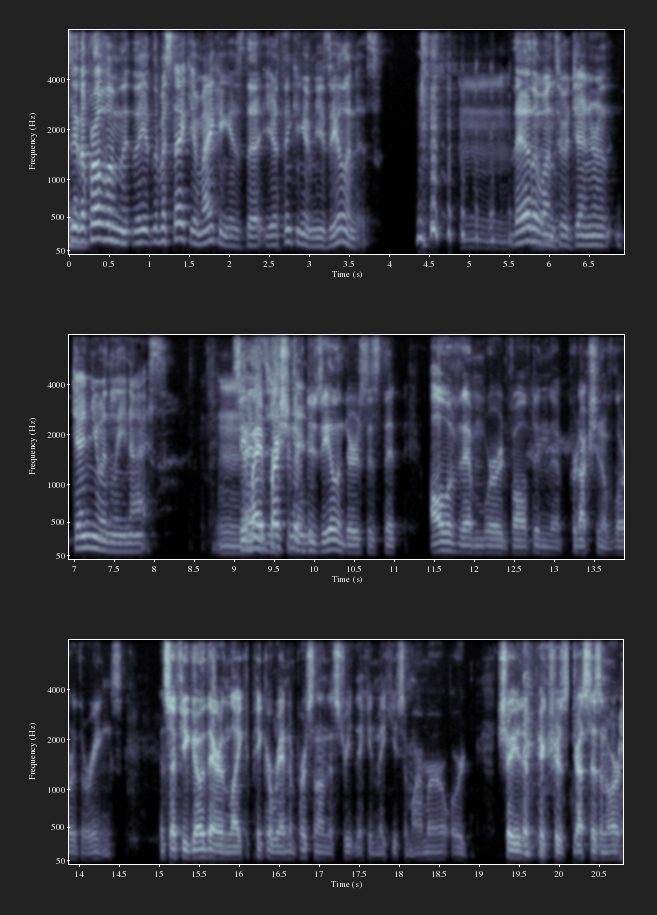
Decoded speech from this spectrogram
See the problem the, the mistake you're making is that you're thinking of new zealanders Mm, they're the ones who are genu- genuinely nice mm. See, my impression of pretend- New Zealanders is that all of them were involved in the production of Lord of the Rings. And so if you go there and like pick a random person on the street, they can make you some armor or show you their pictures dressed as an orc.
